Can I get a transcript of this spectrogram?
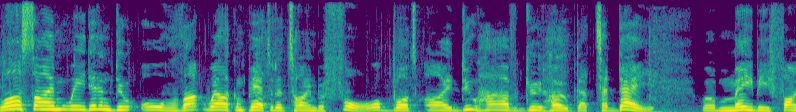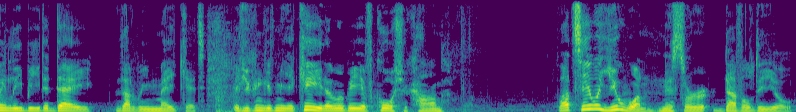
Last time we didn't do all that well compared to the time before, but I do have good hope that today will maybe finally be the day that we make it. If you can give me a key, that would be of course you can't. Let's see what you want, Mr. Devil Deal.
